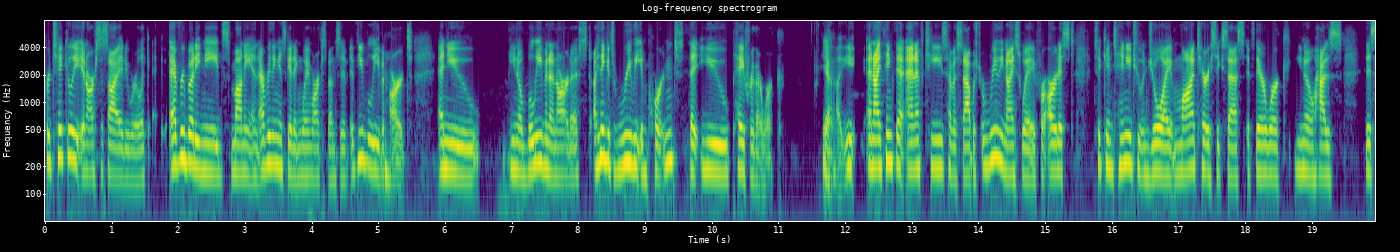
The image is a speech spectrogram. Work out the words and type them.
particularly in our society where like everybody needs money and everything is getting way more expensive. If you believe in Mhm. art and you you know believe in an artist, I think it's really important that you pay for their work. Yeah. Uh, and I think that NFTs have established a really nice way for artists to continue to enjoy monetary success if their work, you know, has this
